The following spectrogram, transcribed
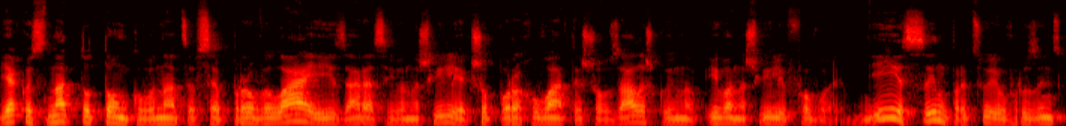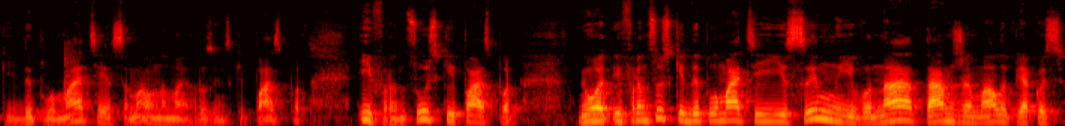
якось надто тонко вона це все провела, і зараз Іванашвілі, якщо порахувати, що в залишку, Іванашвілі в фаворі. Її син працює в грузинській дипломатії, сама вона має грузинський паспорт і французький паспорт. От, І французькій дипломатії її син, і вона там же мали б якось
